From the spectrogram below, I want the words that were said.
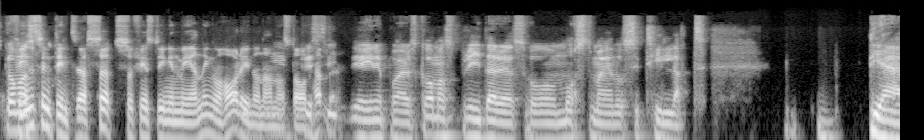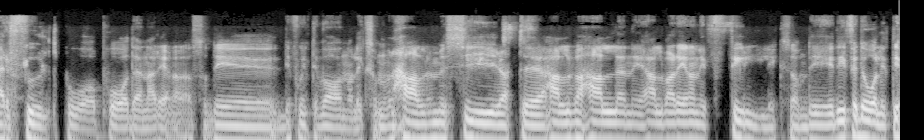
Ska man Finns inte intresset så finns det ingen mening att ha det i någon annan stad Precis heller. det jag är inne på här. Ska man sprida det så måste man ändå se till att det är fullt på, på den arenan. Alltså det, det får inte vara någon, liksom, någon halvmesyr, att eh, halva hallen, är, halva arenan är fylld. Liksom. Det, det är för dåligt. Det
